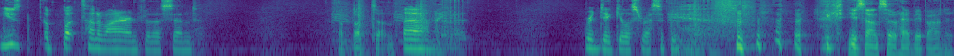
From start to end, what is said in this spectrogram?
use a butt ton of iron for this, end. a butt ton. oh my god, ridiculous recipe. You sound so happy about it.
